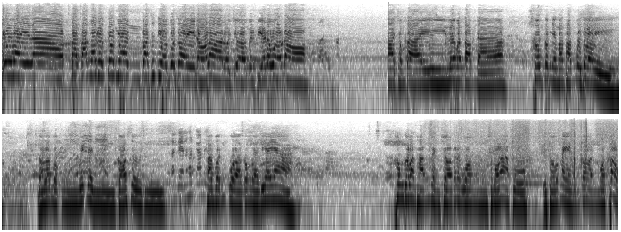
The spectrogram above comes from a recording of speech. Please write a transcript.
như vậy là được công nhận và dứt điểm vừa rồi đó là đội trưởng bên phía đầu áo đỏ. À, trọng tài lê văn tâm đã không công nhận bàn thắng vừa rồi. Đó là một quyết định có sự tham vấn của công nghệ VAR không có bàn thắng dành cho các đội quân số bóng A Phù tỷ số lúc này vẫn còn một không.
